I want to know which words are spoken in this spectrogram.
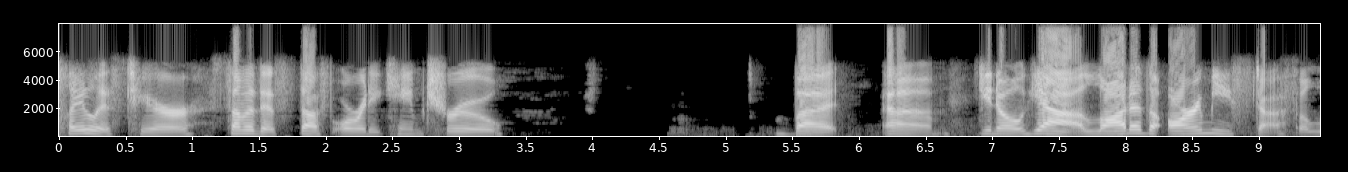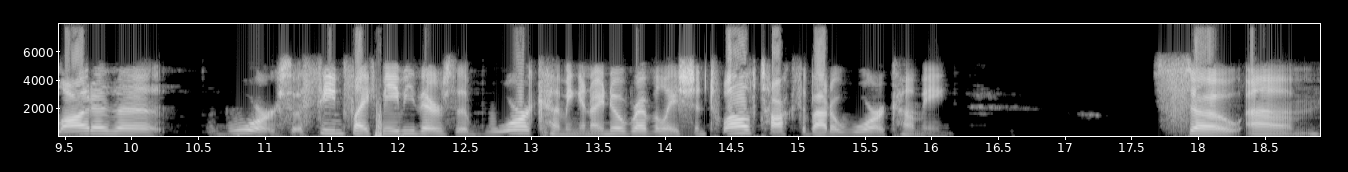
playlist here some of this stuff already came true but um, you know yeah a lot of the army stuff a lot of the war so it seems like maybe there's a war coming and i know revelation 12 talks about a war coming so um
